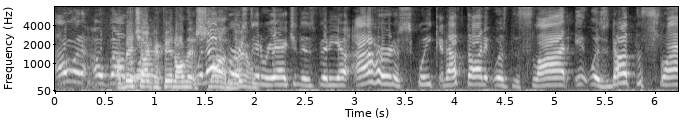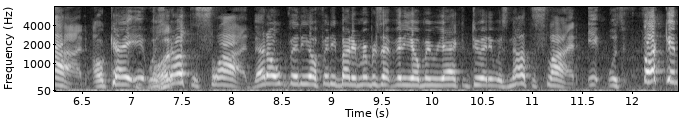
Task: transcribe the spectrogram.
I want to. Oh, by I the bet you I can fit on that when slide I first now. did a reaction to this video, I heard a squeak and I thought it was the slide. It was not the slide. Okay, it was What? not the slide. That old video, if anybody remembers that video, me reacting to it, it was not the slide. It was fucking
